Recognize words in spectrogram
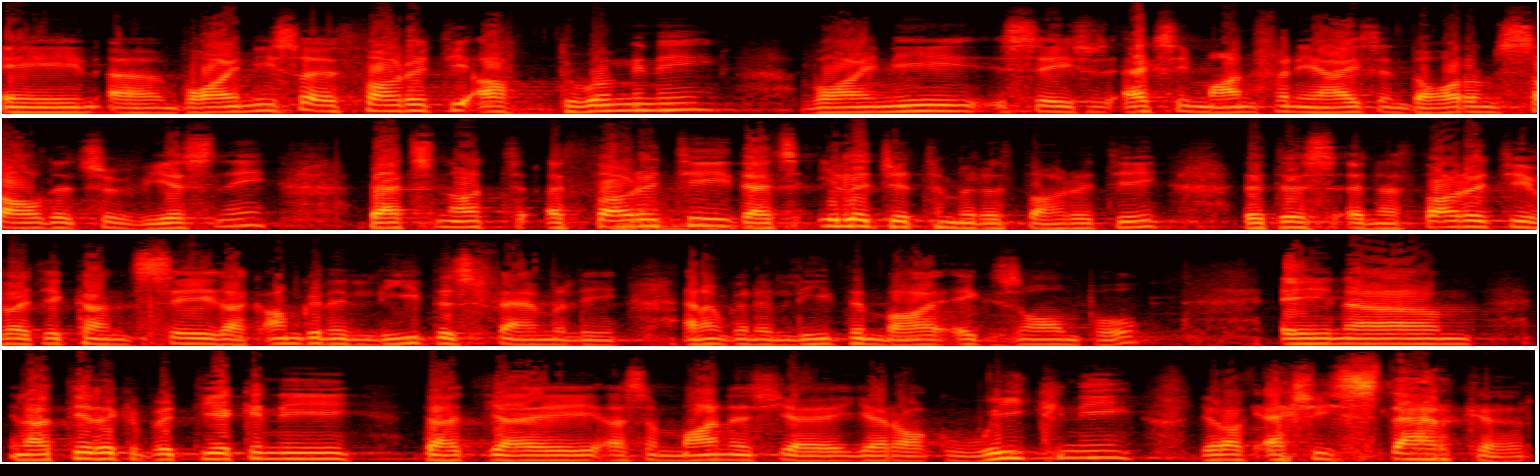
En uh waar hy nie sy authority afdwing nie waar hy nie sê soos ek sien man van die huis en daarom sal dit so wees nie that's not authority that's illegitimate authority. That is an authority wat jy kan sê like i'm going to lead this family and i'm going to lead them by example En ehm um, en natuurlik beteken nie dat jy as 'n man is jy jy raak weak nie, jy raak actually sterker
